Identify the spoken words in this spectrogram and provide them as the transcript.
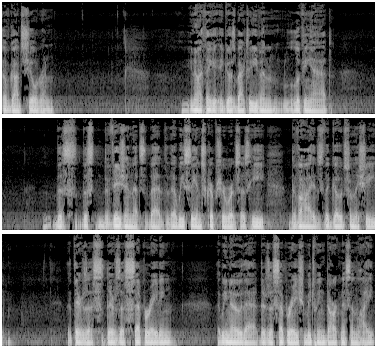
of God's children. You know, I think it goes back to even looking at this this division that's that that we see in Scripture, where it says He divides the goats from the sheep. That there's a there's a separating. That we know that there's a separation between darkness and light.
